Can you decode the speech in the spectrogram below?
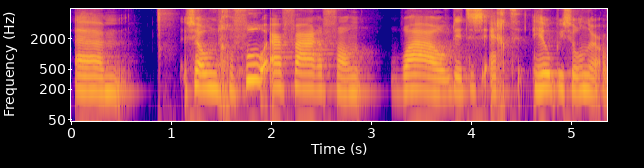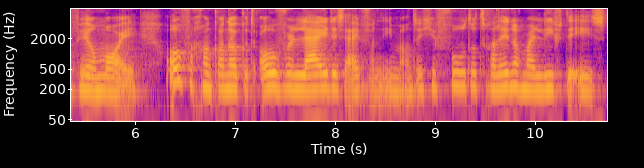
um, zo'n gevoel ervaren van wauw, dit is echt heel bijzonder of heel mooi. Overgang kan ook het overlijden zijn van iemand. Dat je voelt dat er alleen nog maar liefde is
